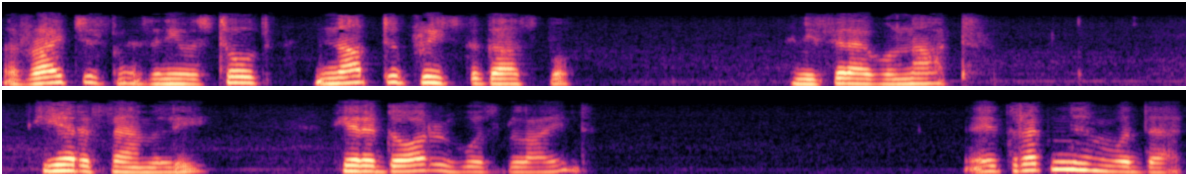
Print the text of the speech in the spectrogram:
of righteousness, and he was told not to preach the gospel. And he said, I will not. He had a family. He had a daughter who was blind. They threatened him with that.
